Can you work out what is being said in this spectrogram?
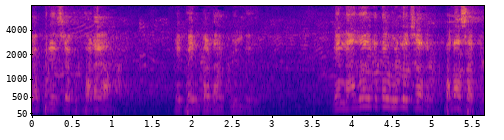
కంపెనీస్ యొక్క పడగ మీ పైన పడడానికి వీలు లేదు నేను నాలుగు రోజుల క్రితం వెళ్ళొచ్చాను పలాసాకి.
